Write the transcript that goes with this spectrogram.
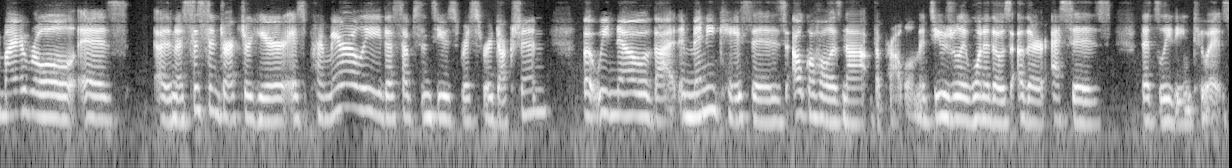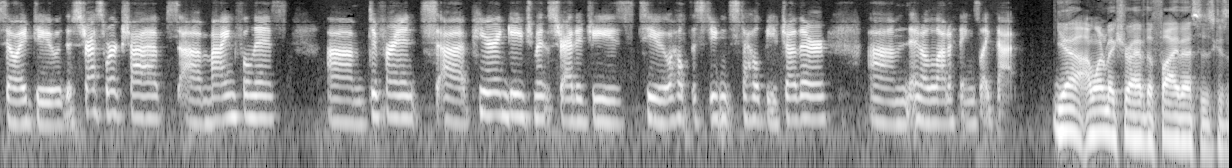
My role is an assistant director here is primarily the substance use risk reduction, but we know that in many cases, alcohol is not the problem. It's usually one of those other S's that's leading to it. So I do the stress workshops, uh, mindfulness, um, different uh, peer engagement strategies to help the students to help each other, um, and a lot of things like that. Yeah, I want to make sure I have the five S's because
